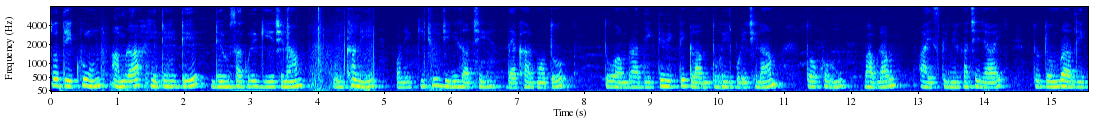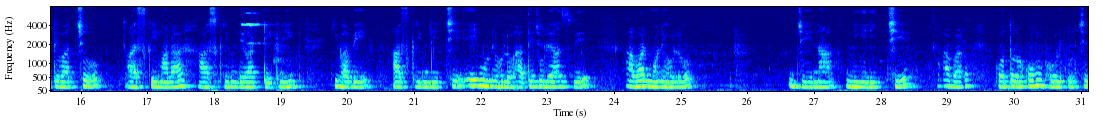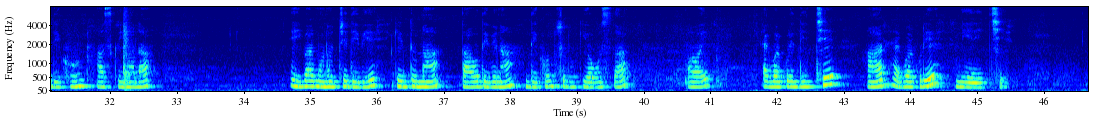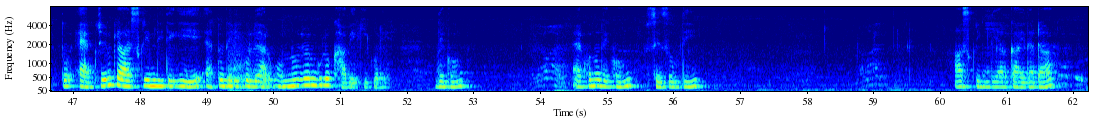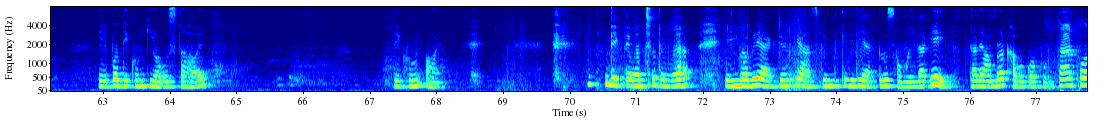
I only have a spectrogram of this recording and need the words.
তো দেখুন, আমরা হেঁটে হেঁটে ঢেউ সাগরে গিয়েছিলাম। ওইখানে অনেক কিছু জিনিস আছে দেখার মতো। তো আমরা দেখতে দেখতে ক্লান্ত হয়ে পড়েছিলাম। তখন ভাবলাম আইসক্রিমের কাছে যাই। তো তোমরা দেখতে পাচ্ছ আইসক্রিমওয়ালার আইসক্রিম দেওয়ার টেকনিক, কীভাবে আইসক্রিম দিচ্ছে, এই মনে হলো হাতে চলে আসবে। আবার মনে হলো যে, না, নিয়ে নিচ্ছে। আবার কত রকম ভুল করছে দেখুন আইসক্রিমওয়ালা। এইবার মনে হচ্ছে দেবে, কিন্তু না, তাও দেবে না। দেখুন শুধু কি অবস্থা। হয় একবার করে দিচ্ছে আর একবার করে নিয়ে নিচ্ছে। তো একজনকে আইসক্রিম দিতে গিয়ে এত দেরি করলে আর অন্যজনগুলো খাবে কি করে? দেখুন এখনও দেখুন শেষ অবধি আইসক্রিম দেওয়ার কায়দাটা। এরপর দেখুন কি অবস্থা হয়। দেখুন, হয়। দেখতে পাচ্ছ তোমরা? এইভাবে একজনকে আইসক্রিম দিতে যদি এত সময় লাগে, তাহলে আমরা খাব কখন? তারপর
